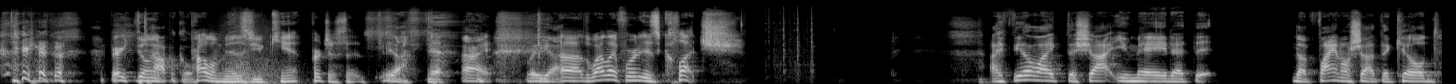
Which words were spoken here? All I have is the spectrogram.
very The only topical. problem is you can't purchase it. yeah. Yeah. All right. What do you got? Uh, the wildlife word is clutch. I feel like the shot you made at the the final shot that killed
